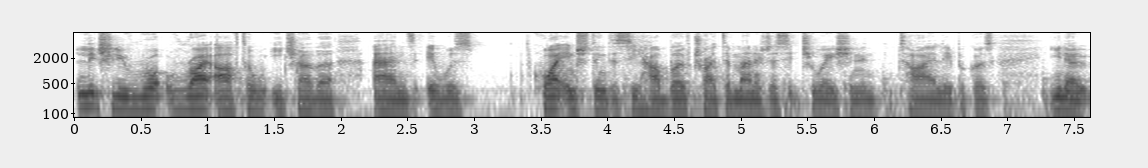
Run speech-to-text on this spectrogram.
literally right after each other, and it was quite interesting to see how both tried to manage the situation entirely because you know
